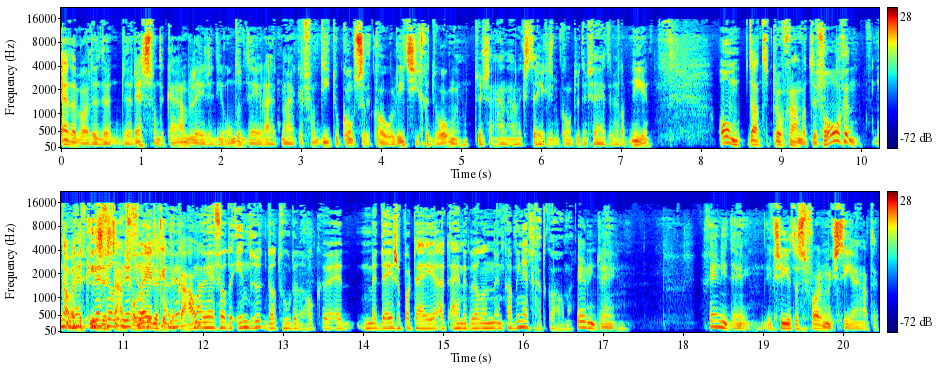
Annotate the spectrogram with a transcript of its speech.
En dan worden de, de rest van de Kamerleden die onderdeel uitmaken van die toekomstige coalitie gedwongen, tussen aanhalingstekens, maar komt het in feite wel op neer, om dat programma te volgen. Nou, de kiezer staat volledig in de kou. Maar u heeft wel de indruk dat hoe dan ook eh, met deze partijen uiteindelijk wel een, een kabinet gaat komen? Geen idee. Geen idee. Ik zie het als vormingstheater.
